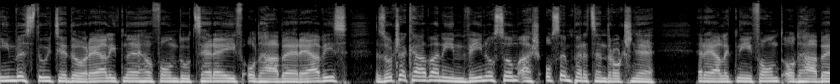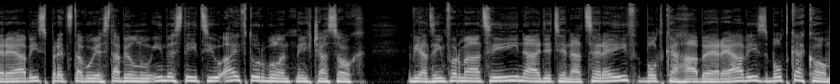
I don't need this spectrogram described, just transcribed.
Investujte do realitného fondu CEREIF od HB Reavis s očakávaným výnosom až 8% ročne. Realitný fond od HB Reavis predstavuje stabilnú investíciu aj v turbulentných časoch. Viac informácií nájdete na cereif.hbreavis.com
